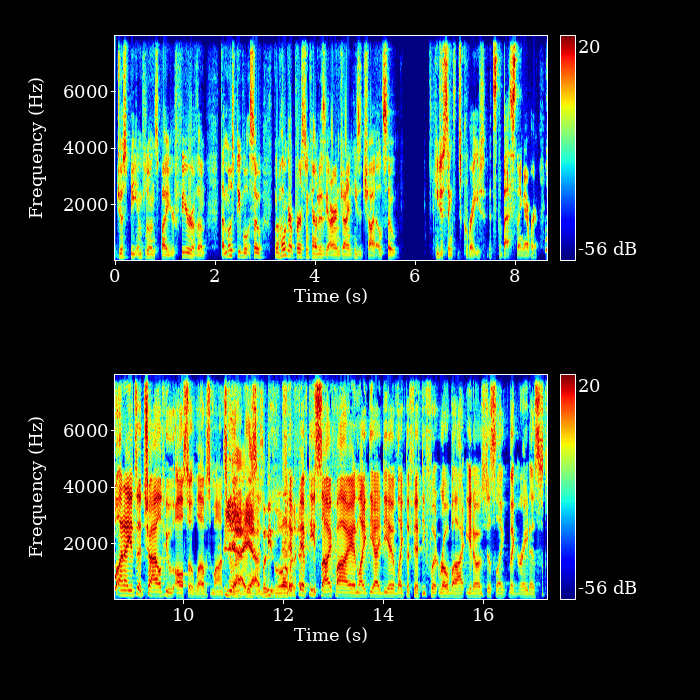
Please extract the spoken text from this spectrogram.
just be influenced by your fear of them. That most people. So when Hogarth first encounters the Iron Giant, he's a child, so he just thinks it's great. It's the best thing ever. Well, and it's a child who also loves monsters. Yeah, yeah. So he's loving 50 it. sci-fi and like the idea of like the 50 foot robot. You know, it's just like the greatest.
